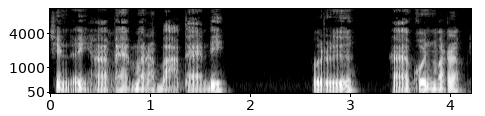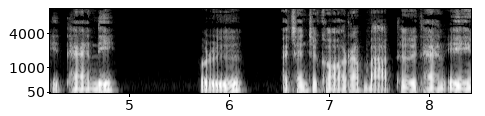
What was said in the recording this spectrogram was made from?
เช่น เอ้ยหาแพะมารับบาปแทนดิ หรือหาคนมารับผิดแทนดิ หรืออาฉันจะขอรับบาปเธอแทนเอง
